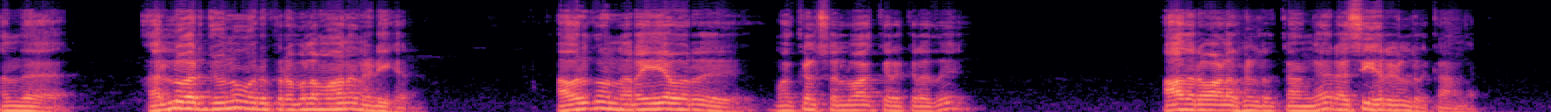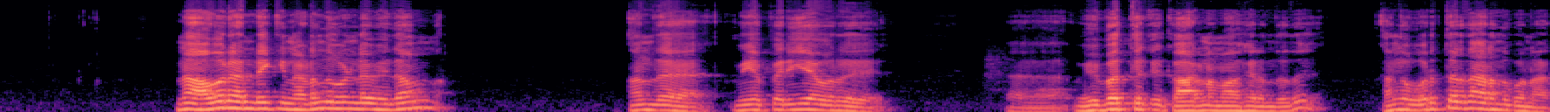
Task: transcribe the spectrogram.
அந்த அல்லு அர்ஜுனும் ஒரு பிரபலமான நடிகர். அவருக்கும் நிறைய ஒரு மக்கள் செல்வாக்கு இருக்கிறது. ஆதரவாளர்கள் இருக்காங்க ரசிகர்கள் இருக்காங்க. நான் அவர் அன்றைக்கு நடந்து கொண்ட விதம் அந்த மிகப்பெரிய ஒரு அஹ், விபத்துக்கு காரணமாக இருந்தது. அங்க ஒருத்தர் தான் இறந்து போனார்.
